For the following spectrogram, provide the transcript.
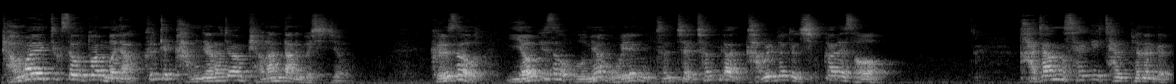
병화의 특성 또한 뭐냐? 그렇게 강렬하지만 변한다는 것이죠. 그래서 여기서 음양 오행 전체 천간 갑을병정 10간에서 가장 색이 잘 변한 게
